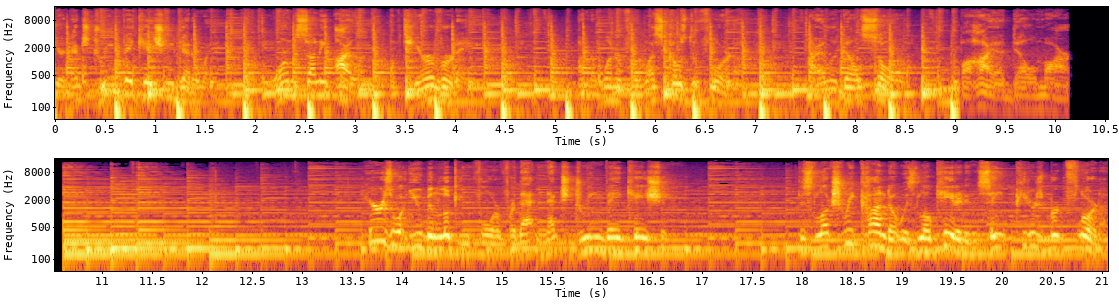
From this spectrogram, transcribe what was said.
your next dream vacation getaway, at the warm sunny island of Tierra Verde. On the wonderful west coast of Florida, Isla del Sol, Bahia del Mar. Here's what you've been looking for for that next dream vacation. This luxury condo is located in St. Petersburg, Florida.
